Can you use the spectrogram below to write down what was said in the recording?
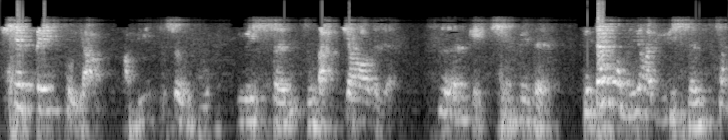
谦卑素养，啊，彼此顺服，因为神阻挡骄傲的人，赐恩给谦卑的人。所以当我们要与神相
